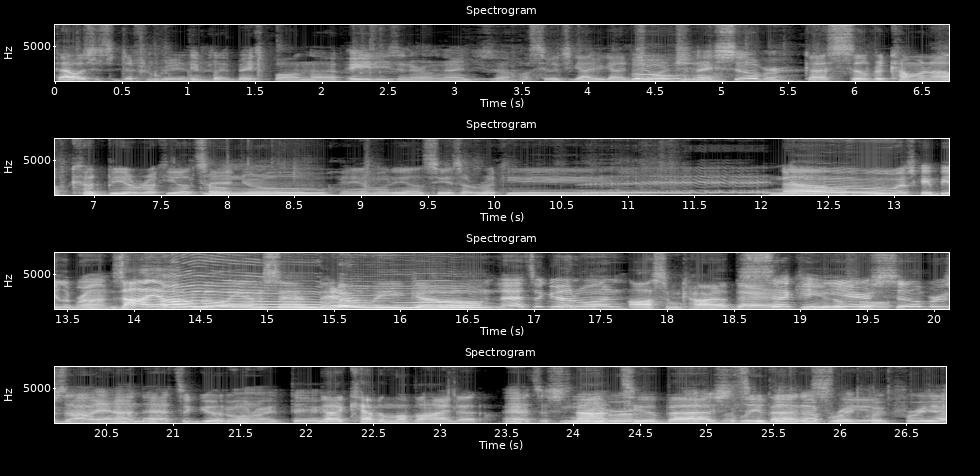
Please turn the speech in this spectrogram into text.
That was just a different breed. He played baseball in the 80s and early 90s though. Let's see what you got. You got a Ooh, George. Hill. nice silver. Got a silver coming up. Could be a rookie. Let's hope. Manuel. Daniel Moody. Let's see. Is it rookie? No. No, that's okay. Be LeBron. Zion Williamson. There we go. That's a good one. Awesome card there. Second Beautiful. year silver Zion. That's a good one right there. Got Kevin Love behind it. That's a sleever. Not too bad. I'll just Let's get that up right quick for you.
